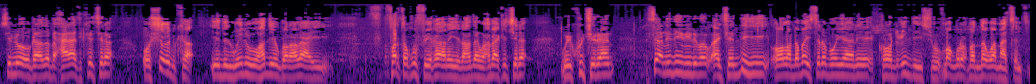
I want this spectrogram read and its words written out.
si loo ogaado baxaalaadka ka jira oo shicibka iyo dadweynuhu had iyo goraale ay farta ku fiiqaan ay yidhaahdaan waxbaa ka jira way ku jiraan. Sidaan idiin idhiba ajandihii oo la dhammaystira mooyaane koodhicidiisu ma qurux badna waa mahadsantii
